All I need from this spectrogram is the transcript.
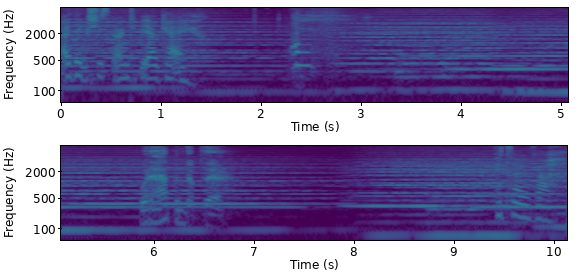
I think she's going to be okay. What happened up there? It's over.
